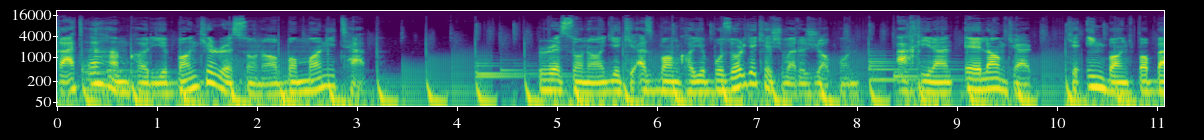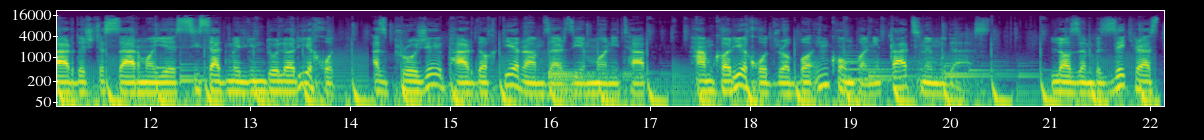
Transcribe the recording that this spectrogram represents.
قطع همکاری بانک رسونا با مانی تپ رسونا یکی از بانک های بزرگ کشور ژاپن اخیرا اعلام کرد که این بانک با برداشت سرمایه 300 میلیون دلاری خود از پروژه پرداختی رمزارزی مانی تپ همکاری خود را با این کمپانی قطع نموده است. لازم به ذکر است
